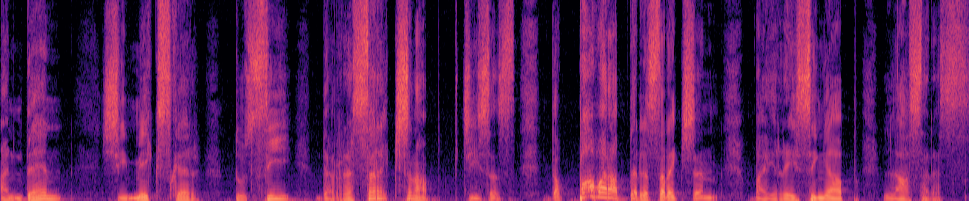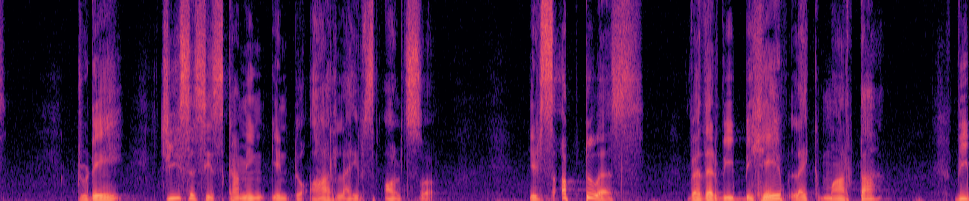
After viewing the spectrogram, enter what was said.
And then she makes her to see the resurrection of Jesus, the power of the resurrection by raising up Lazarus. Today, Jesus is coming into our lives also. It's up to us whether we behave like Martha, we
